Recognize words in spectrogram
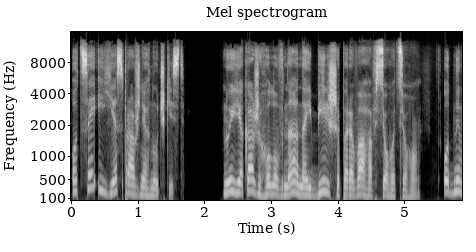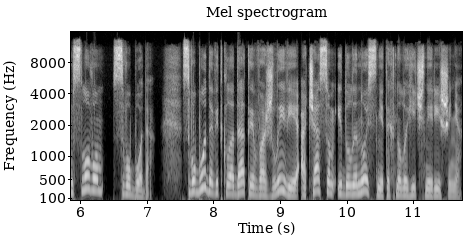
Оце і є справжня гнучкість. Ну і яка ж головна, найбільша перевага всього цього? Одним словом, свобода. Свобода відкладати важливі, а часом і доленосні технологічні рішення.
